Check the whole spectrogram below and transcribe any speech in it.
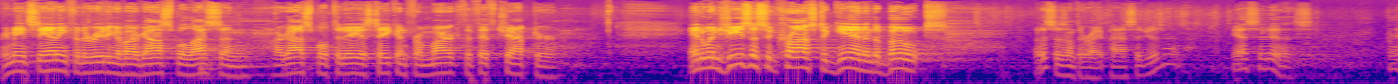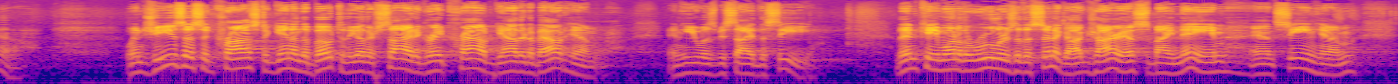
Remain standing for the reading of our gospel lesson. Our gospel today is taken from Mark, the fifth chapter. And when Jesus had crossed again in the boat, well, this isn't the right passage, is it? Yes, it is. Yeah. When Jesus had crossed again in the boat to the other side, a great crowd gathered about him, and he was beside the sea. Then came one of the rulers of the synagogue, Jairus by name, and seeing him,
